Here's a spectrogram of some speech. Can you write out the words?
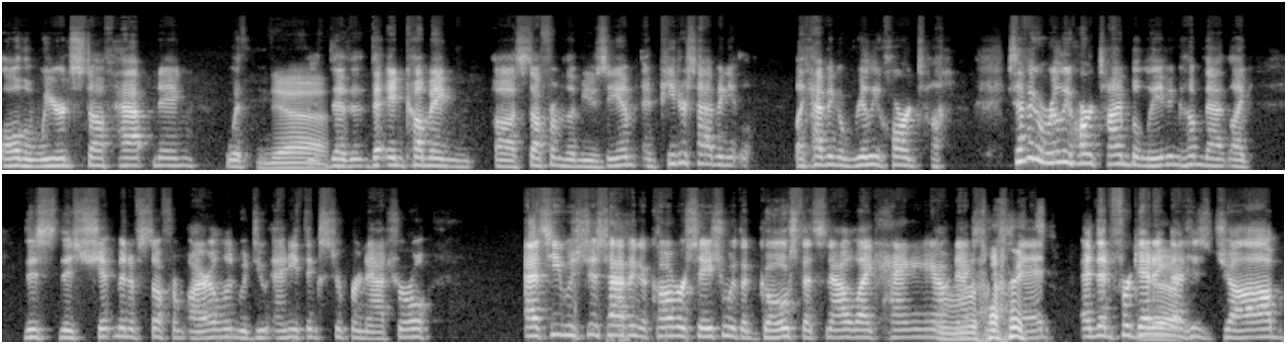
all the weird stuff happening with yeah the, the, the incoming uh, stuff from the museum, and Peter's having it like having a really hard time. He's having a really hard time believing him that like this this shipment of stuff from Ireland would do anything supernatural. As he was just having a conversation with a ghost that's now like hanging out next right. to his head, and then forgetting yeah. that his job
